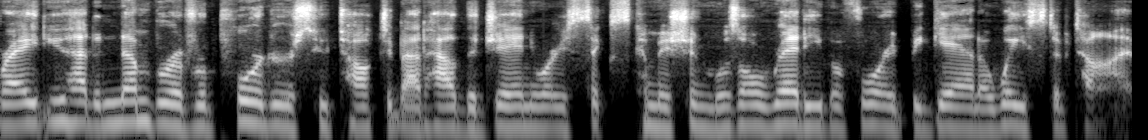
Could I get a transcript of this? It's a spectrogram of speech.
right? You had a number of reporters who talked about how the January 6th commission was already before it began a waste of time.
